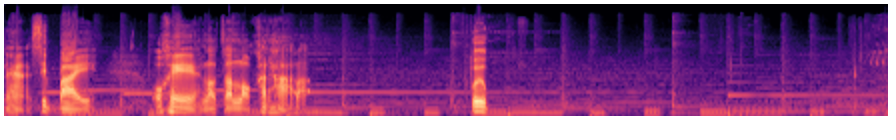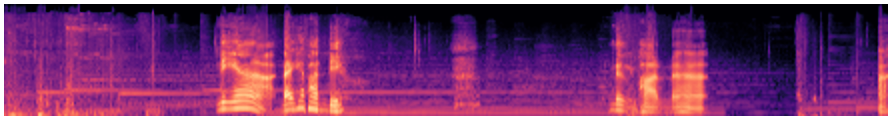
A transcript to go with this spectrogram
นะฮะสิบใบ โอเค เราจะล็อกคาถาละปึ๊บเนี่ย ได้แค่พันเดียว หนึ่งพันนะฮะ อะ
